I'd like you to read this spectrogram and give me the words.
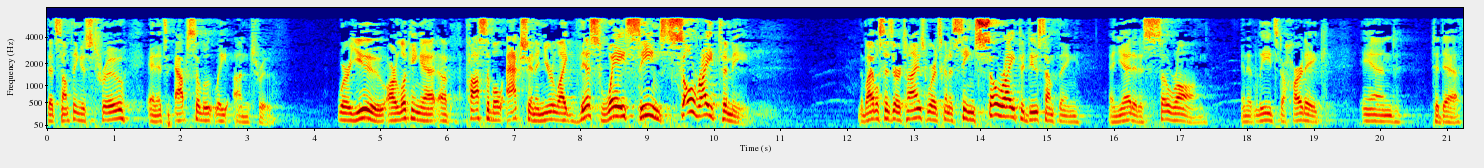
that something is true, and it's absolutely untrue. Where you are looking at a possible action and you're like, this way seems so right to me. The Bible says there are times where it's going to seem so right to do something, and yet it is so wrong, and it leads to heartache and to death.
